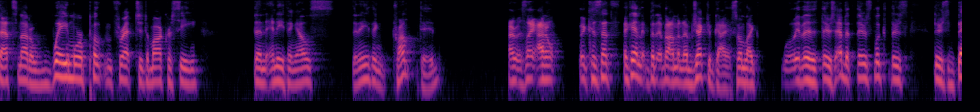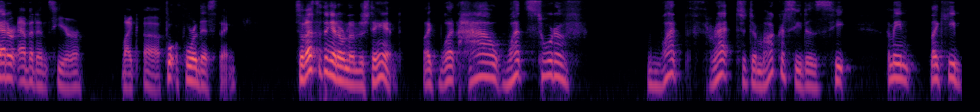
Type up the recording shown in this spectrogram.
That's not a way more potent threat to democracy than anything else than anything Trump did. I was like, I don't because that's again, but, but I'm an objective guy, so I'm like, well, there's there's there's look there's there's better evidence here, like uh for for this thing. So that's the thing I don't understand. Like, what, how, what sort of, what threat to democracy does he? I mean, like he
